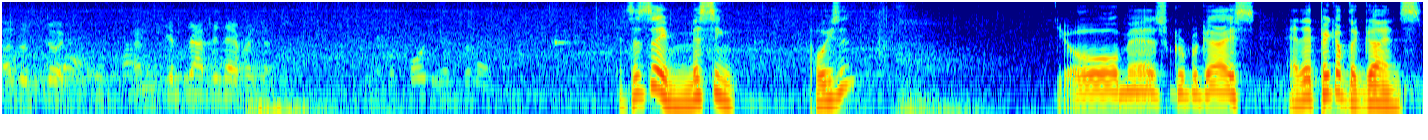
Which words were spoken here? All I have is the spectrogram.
Understood. I'm in everything. Report your information. Does this say missing poison? Yo, man, group of guys. And they pick up the guns.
